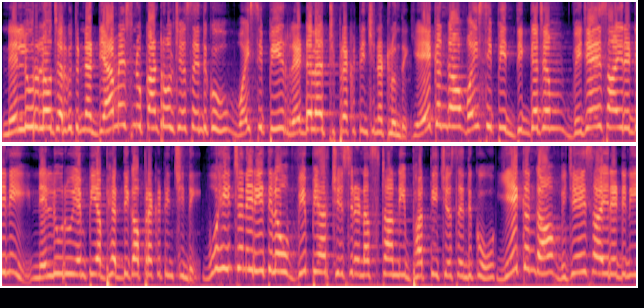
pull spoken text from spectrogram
నెల్లూరులో జరుగుతున్న డ్యామేజ్ను కంట్రోల్ చేసేందుకు వైసీపీ రెడ్ అలర్ట్ ప్రకటించినట్లుంది. ఏకంగా వైసీపీ దిగ్గజం విజయసాయిరెడ్డిని నెల్లూరు ఎంపీ అభ్యర్థిగా ప్రకటించింది. ఊహించని రీతిలో విపిఆర్ చేసిన నష్టాన్ని భర్తీ చేసేందుకు ఏకంగా విజయసాయిరెడ్డిని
